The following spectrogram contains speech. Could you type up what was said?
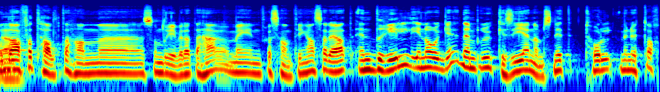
Og Ja. Da fortalte han eh, som driver dette her, med en interessant ting, han sa det at en drill i Norge den brukes i gjennomsnitt tolv minutter.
